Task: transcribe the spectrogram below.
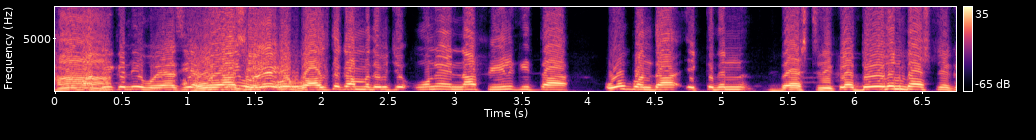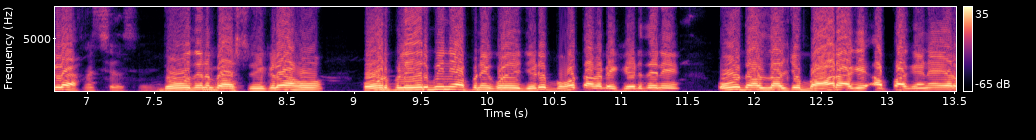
ਮਾਦੀ ਕਹਿੰਦੀ ਹੋਇਆ ਸੀ ਹੋਇਆ ਸੀ ਉਹ? ਗਲਤ ਕੰਮ ਦੇ ਵਿੱਚ ਉਹਨੇ ਇੰਨਾ ਫੀਲ ਕੀਤਾ ਉਹ ਬੰਦਾ ਇੱਕ ਦਿਨ ਬੈਸਟ ਨਿਕਲਿਆ ਦੋ ਦਿਨ ਬੈਸਟ ਨਿਕਲਿਆ। ਅੱਛਾ ਅੱਛਾ। ਦੋ ਦਿਨ ਬੈਸਟ ਨਿਕਲਿਆ ਉਹ। ਹੋਰ ਪਲੇਅਰ ਵੀ ਨੇ ਆਪਣੇ ਕੋਲੇ ਜਿਹੜੇ ਬਹੁਤ ਤਗੜੇ ਖੇਡਦੇ ਨੇ ਉਹ ਦਲਦਲ ਚੋਂ ਬਾਹਰ ਆ ਗਏ। ਆਪਾਂ ਕਹਿੰਦੇ ਯਾਰ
